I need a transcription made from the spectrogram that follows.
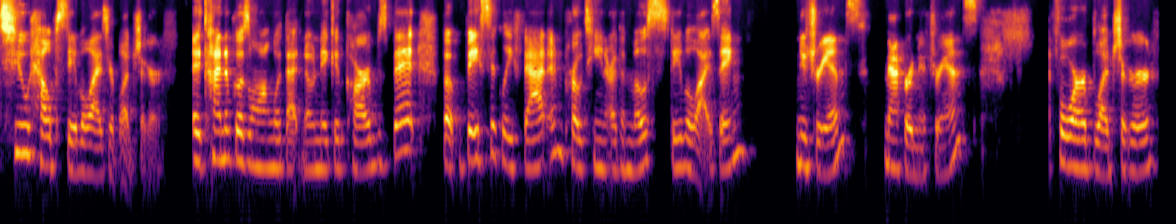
to help stabilize your blood sugar. It kind of goes along with that no naked carbs bit, but basically, fat and protein are the most stabilizing nutrients, macronutrients for blood sugar.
